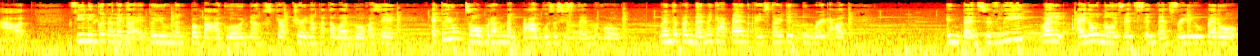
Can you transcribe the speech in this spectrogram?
out. Feeling ko talaga ito yung nagpabago ng structure ng katawan ko kasi ito yung sobrang nagbago sa sistema ko when the pandemic happened, I started to work out intensively. Well, I don't know if it's intense for you, pero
